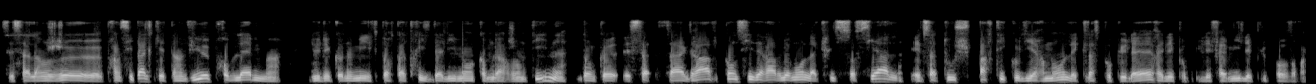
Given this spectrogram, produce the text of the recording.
C'est ça l'enjeu principal qui est un vieux problème d'une économie exportatrice d'aliments comme l'Argentine. Donc euh, ça, ça, aggrave considérablement la crise sociale et ça touche particulièrement les classes populaires et les, les familles les plus pauvres.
